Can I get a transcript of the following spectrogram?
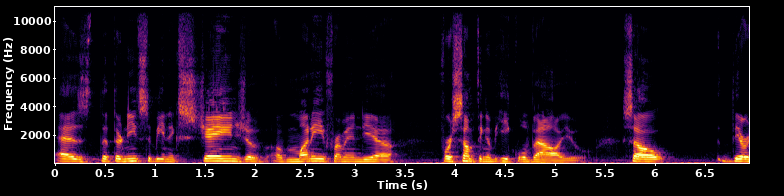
as that there needs to be an exchange of, of money from India for something of equal value. So there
